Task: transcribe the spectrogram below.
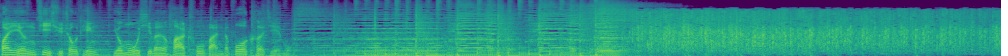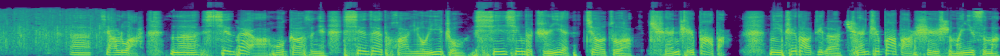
欢迎继续收听由木西文化出版的播客节目。嗯，佳璐啊，那现在啊，我告诉你，现在的话有一种新兴的职业叫做全职爸爸。你知道这个全职爸爸是什么意思吗？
